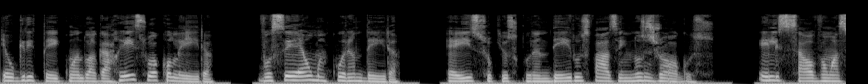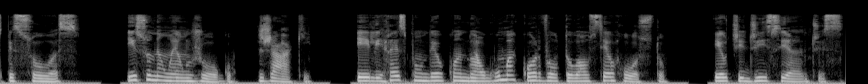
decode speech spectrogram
Eu gritei quando agarrei sua coleira. Você é uma curandeira. É isso que os curandeiros fazem nos jogos. Eles salvam as pessoas. Isso não é um jogo, Jaque. Ele respondeu quando alguma cor voltou ao seu rosto. Eu te disse antes,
